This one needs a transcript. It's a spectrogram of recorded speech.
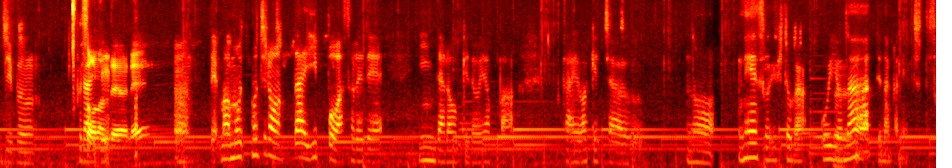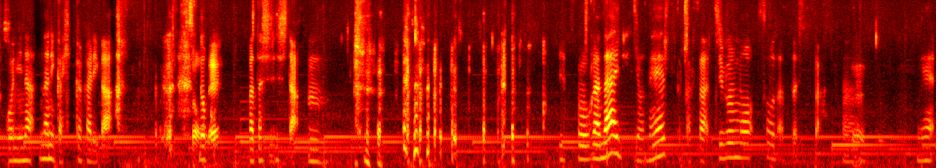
自分プラそうなんイベだよね。ートってまあももちろん第一歩はそれでいいんだろうけどやっぱ使い分けちゃうのねそういう人が多いよなってなんかねちょっとそこにな何か引っかかりが そうね。私でした。うん。しょうがないよねとかさ自分もそうだったしさ。うん。ね。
